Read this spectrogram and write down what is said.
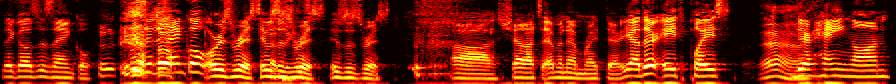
there goes his ankle. Was it his ankle or his wrist? It was his wrist. It was his wrist. Uh, shout out to Eminem right there. Yeah, they're eighth place. Yeah. They're hanging on.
